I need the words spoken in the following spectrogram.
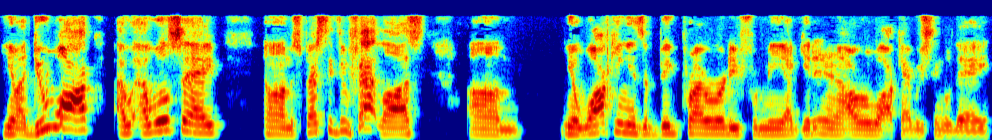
you know, I do walk. I, I will say, um, especially through fat loss. Um, you know, walking is a big priority for me. I get in an hour walk every single day.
